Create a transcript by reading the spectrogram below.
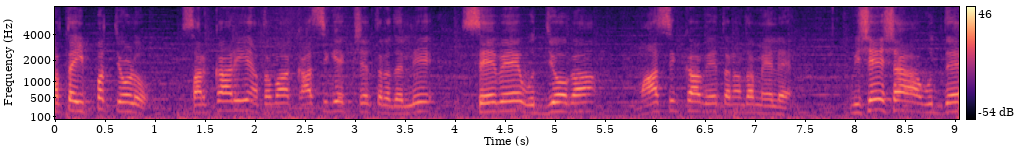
ಮತ್ತು ಇಪ್ಪತ್ತೇಳು, ಸರ್ಕಾರಿ ಅಥವಾ ಖಾಸಗಿ ಕ್ಷೇತ್ರದಲ್ಲಿ ಸೇವೆ, ಉದ್ಯೋಗ, ಮಾಸಿಕ ವೇತನದ ಮೇಲೆ ವಿಶೇಷ ಹುದ್ದೆ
